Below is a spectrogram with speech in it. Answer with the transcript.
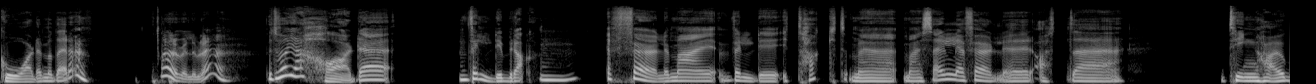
går det med dere? Det er veldig bra. Vet du hva, jeg har det veldig bra. Mhm. Jeg føler meg veldig i takt med meg selv. Jeg føler at eh, ting har jo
